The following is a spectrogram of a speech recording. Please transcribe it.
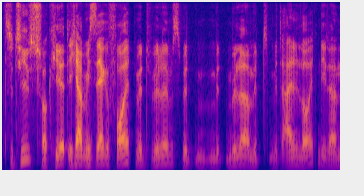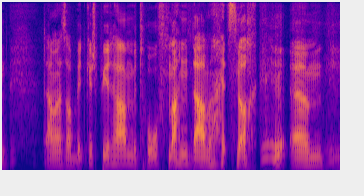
zutiefst schockiert. Ich habe mich sehr gefreut mit Willems, mit, mit Müller, mit, mit allen Leuten, die dann damals auch mitgespielt haben, mit Hofmann damals noch. ähm,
